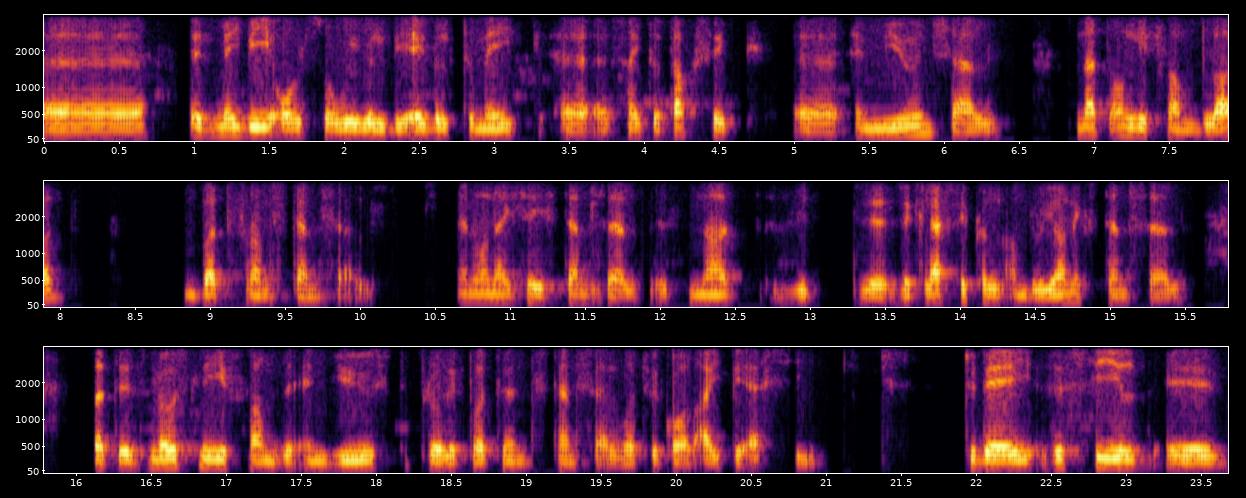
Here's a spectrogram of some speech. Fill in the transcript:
Uh, is maybe also we will be able to make uh, cytotoxic uh, immune cells not only from blood, but from stem cells. And when I say stem cells, it's not the, classical embryonic stem cell, but it's mostly from the induced pluripotent stem cell, what we call iPSC. Today, this field is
